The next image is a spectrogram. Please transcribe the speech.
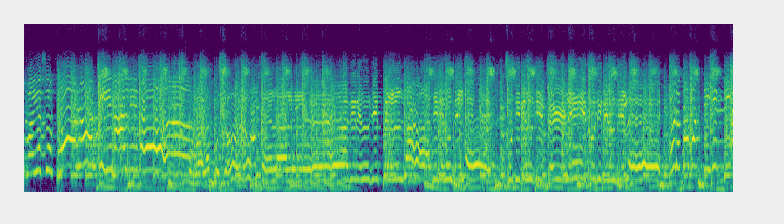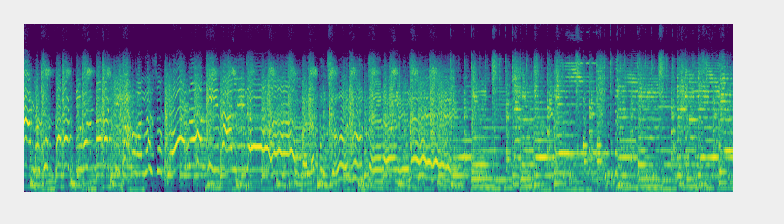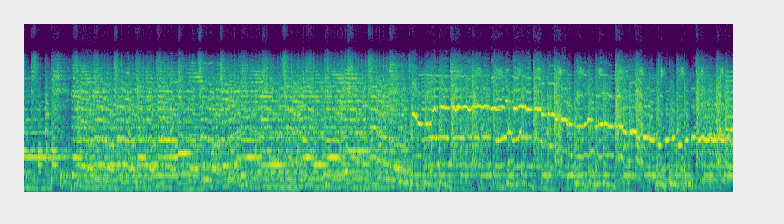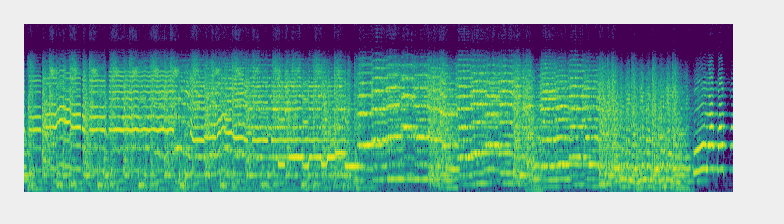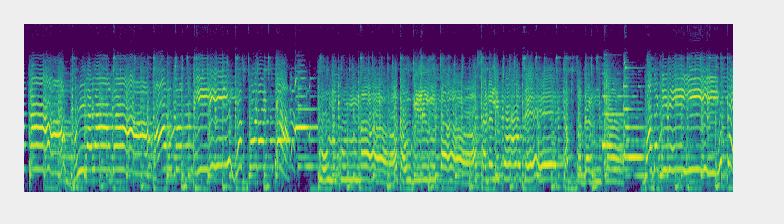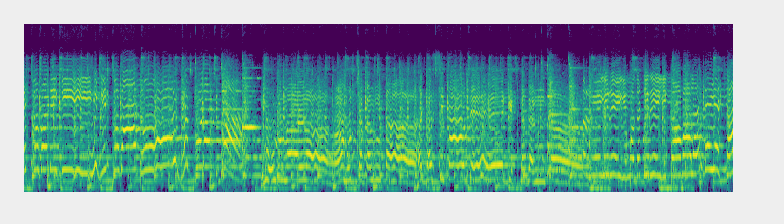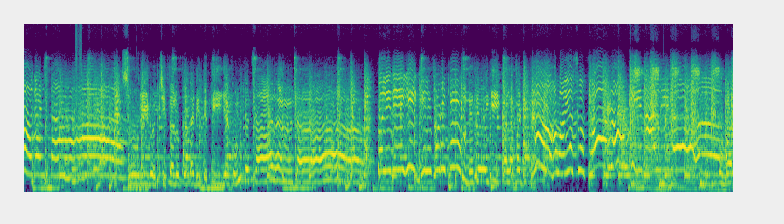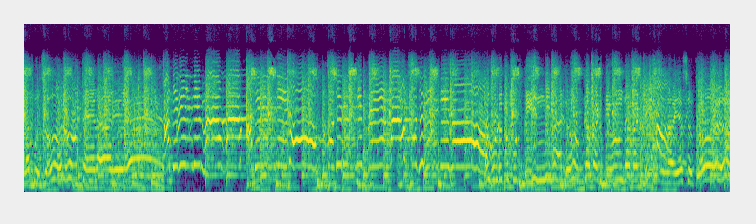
వయసు. వలపు జోరు తెలాలిలే. అదిరిల్ది పిల్ల అదిరిల్దిలే. కుదిరిల్ది పెళ్ళి కుదిరిల్దిలే. ఉడకబొట్టి ఎన్ని ఆళ్ళు ఉక్కబొట్టి ఉండబట్టి సడలిపోతే తప్పదంట. మొదటి రేయి పెట్టుబడికి గిట్టుబాటు ఎప్పుడంట? మూడు నాళ్ళ ముచ్చటంతా డసిపోతే గిట్టదంట. రేయి రేయి మొదటి రేయి కావాలంటే ఎట్టాగంట? సూర్యుడొచ్చి తలుపు తడితే తీయకుంటే చాలంట. తొలి రేయి గిలిపుడితే కుదిరేగి కలబడితే కబట్టి ఉండబట్టి వయసు కోరు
